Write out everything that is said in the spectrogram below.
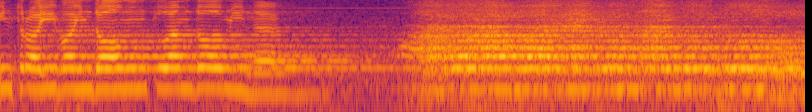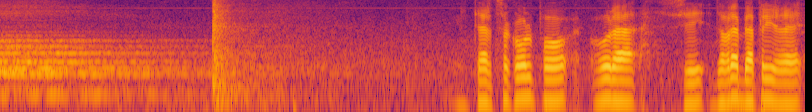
Introivo in domum tuam Domine. Il terzo colpo, ora si dovrebbe aprire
